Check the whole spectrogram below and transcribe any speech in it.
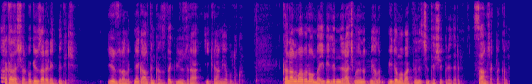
Arkadaşlar bugün zarar etmedik. 100 liralık meg altın kazıdık. 100 lira ikramiye bulduk. Kanalıma abone olmayı, bildirimleri açmayı unutmayalım. Videoma baktığınız için teşekkür ederim. Sağlıcakla kalın.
